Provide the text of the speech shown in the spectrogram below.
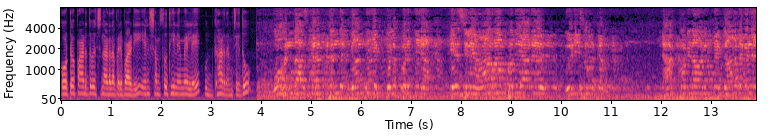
കോട്ടോപ്പാടത്ത് വെച്ച് നടന്ന പരിപാടി N Shamsudheen M L A ഉദ്ഘാടനം ചെയ്തു. മോഹൻദാസ് കരംചന്ദ് ഗാന്ധിയെ കൊലപ്പെടുത്തിയ കേസിലെ ആറാം പ്രതിയാണ് രാഷ്ട്രപിതാവിന്റെ ഘാതകന്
